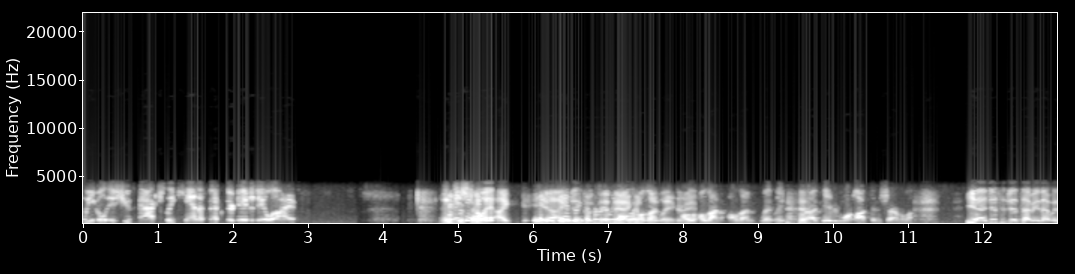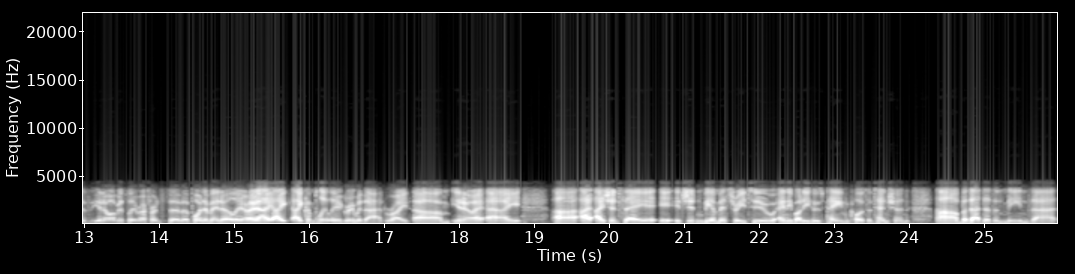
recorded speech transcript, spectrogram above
legal issues actually can affect their day to day lives. Interesting. So I, I, yeah, I just was going to say I completely agree. Hold on, hold on. Wait, wait. Uh, David Mortlock and Sharmila. Yeah, just just I mean that was you know obviously a reference to the point I made earlier. I I, I completely agree with that. Right. Um, you know I, I uh, I, I should say it, it shouldn't be a mystery to anybody who's paying close attention. Uh, but that doesn't mean that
